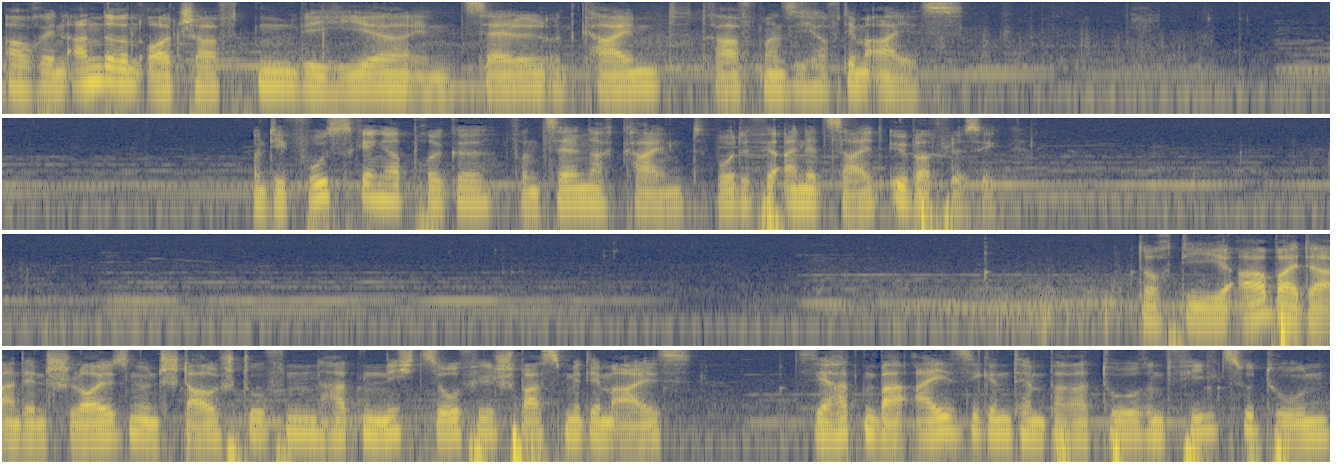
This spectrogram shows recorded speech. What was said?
Auch in anderen Ortschaften wie hier in Zell und Keimt traf man sich auf dem Eis. Und die Fußgängerbrücke von Zell nach Keimt wurde für eine Zeit überflüssig. Doch die Arbeiter an den Schleusen und Staustufen hatten nicht so viel Spaß mit dem Eis. Sie hatten bei eisigen Temperaturen viel zu tun,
